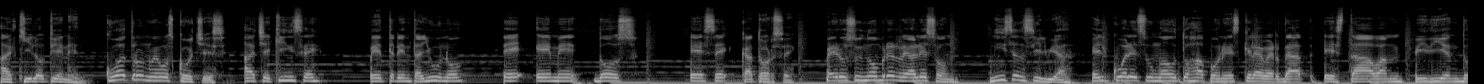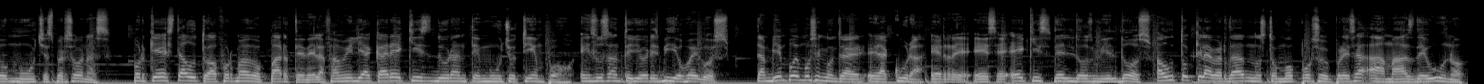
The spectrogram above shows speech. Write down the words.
aquí lo tienen. Cuatro nuevos coches, H15, P31, PM2, S14. Pero sus nombres reales son Nissan Silvia, el cual es un auto japonés que la verdad estaban pidiendo muchas personas, porque este auto ha formado parte de la familia CarX durante mucho tiempo en sus anteriores videojuegos. También podemos encontrar el Acura RSX del 2002, auto que la verdad nos tomó por sorpresa a más de uno.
